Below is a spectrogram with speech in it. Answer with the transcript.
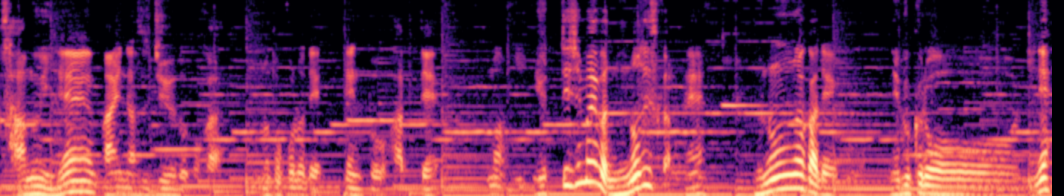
寒いね、マイナス10度とかのところでテントを張って、まあ、言ってしまえば布ですからね。布の中で寝袋にね、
